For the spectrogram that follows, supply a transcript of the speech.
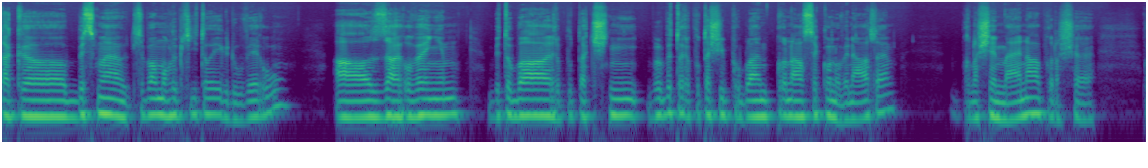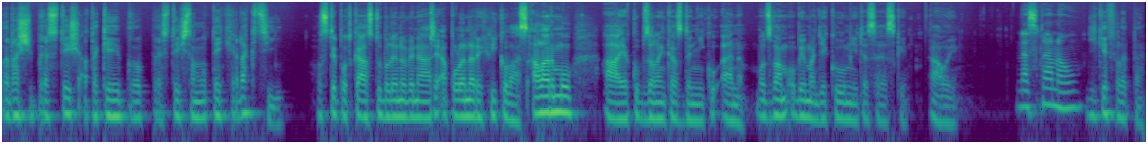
tak uh, bychom třeba mohli přijít i k důvěru a zároveň by to byla reputační, byl by to reputační problém pro nás jako novináře, pro naše jména, pro, naše, pro naši prestiž a taky pro prestiž samotných redakcí. Hosty podcastu byli novináři Apolena Rychlíková z Alarmu a Jakub Zelenka z Deníku N. Moc vám oběma děkuju, mějte se hezky. Ahoj. Naschledanou. Díky Filipe.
